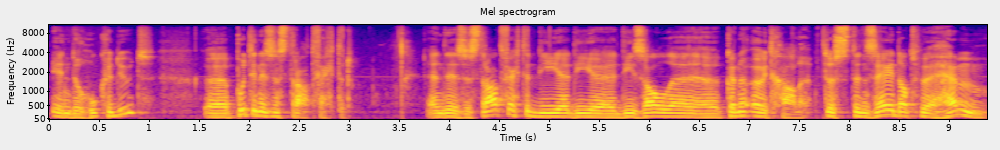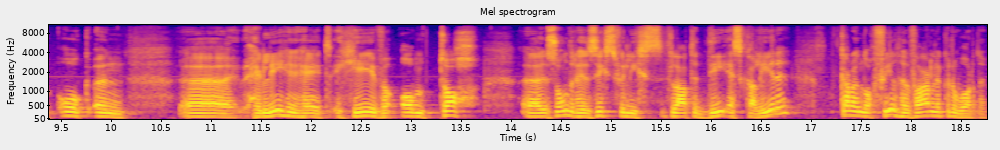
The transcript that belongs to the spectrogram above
in de hoek geduwd. Uh, Poetin is een straatvechter. En deze straatvechter die, eh, die, eh, die zal kunnen uithalen. Dus tenzij dat we hem ook een gelegenheid geven om toch zonder gezichtsverlies te laten deescaleren, kan het nog veel gevaarlijker worden.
